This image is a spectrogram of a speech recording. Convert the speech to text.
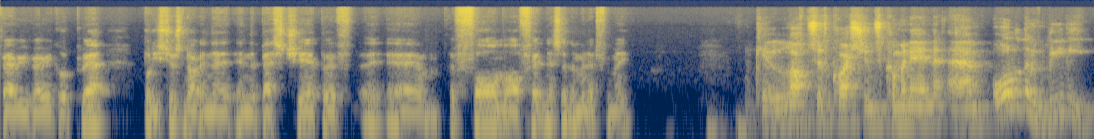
very very good player but he's just not in the in the best shape of um, of form or fitness at the minute for me. Okay, lots of questions coming in. Um, all of them really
